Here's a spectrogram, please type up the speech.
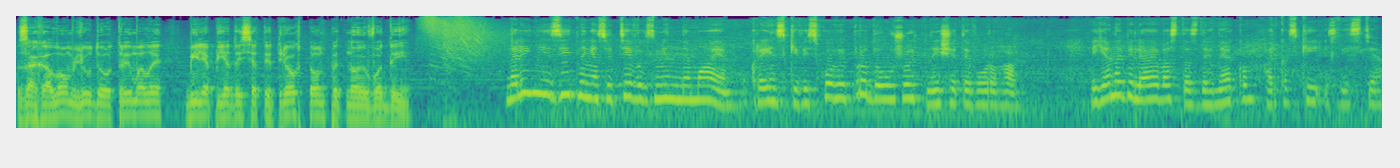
Загалом люди отримали біля 53 тонн питної води. На лінії зіткнення суттєвих змін немає. Українські військові продовжують нищити ворога. Яна Біляєва, Стас Дейнеко, Харківський ізвістія.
